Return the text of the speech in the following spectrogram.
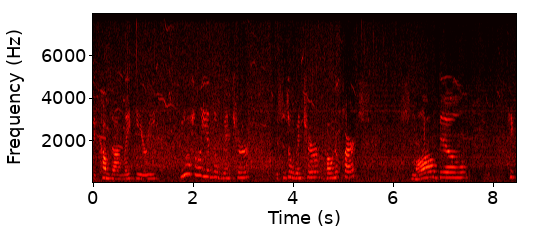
It comes on Lake Erie, usually in the winter. This is a winter Bonaparte's. Small bill, picks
